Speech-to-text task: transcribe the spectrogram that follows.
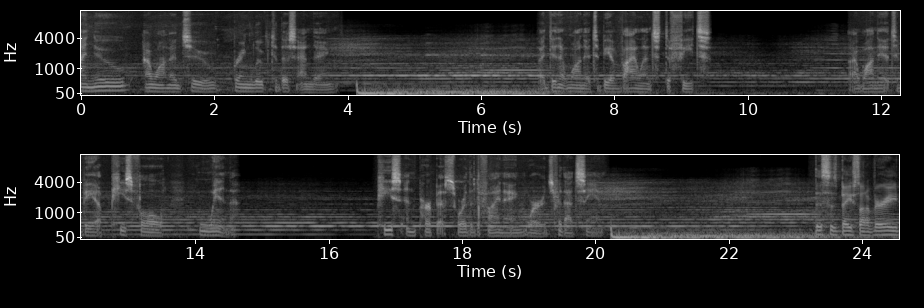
I knew I wanted to bring Luke to this ending. I didn't want it to be a violent defeat. I wanted it to be a peaceful win. Peace and purpose were the defining words for that scene. This is based on a very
